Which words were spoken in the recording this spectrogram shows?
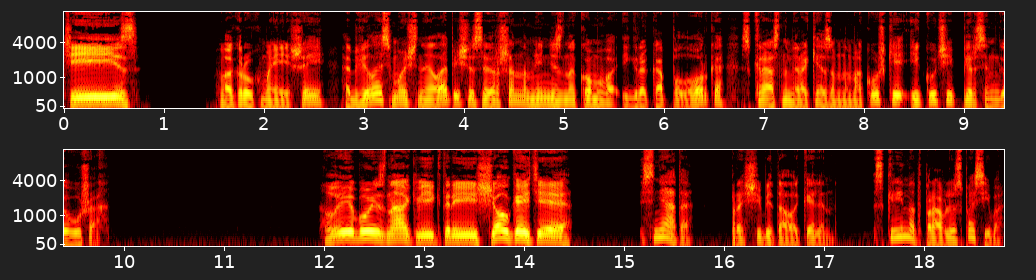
«Чиз!» Вокруг моей шеи обвелась мощная лапища совершенно мне незнакомого игрока-полуорка с красным ирокезом на макушке и кучей пирсинга в ушах. «Лыбу и знак Виктори! Щелкайте!» «Снято!» — прощебетала Кэлен. Скрин отправлю, спасибо.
